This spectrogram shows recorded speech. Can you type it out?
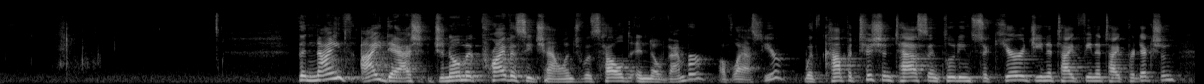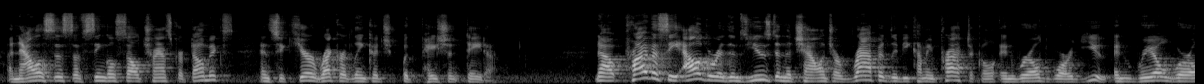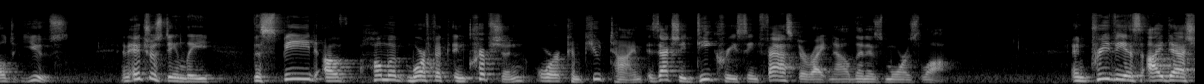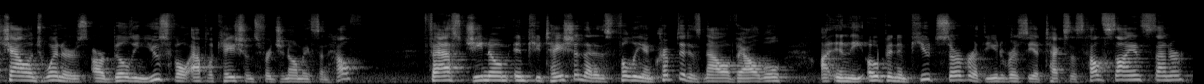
The ninth IDASH Genomic Privacy Challenge was held in November of last year with competition tasks including secure genotype-phenotype prediction, analysis of single-cell transcriptomics, and secure record linkage with patient data. Now, privacy algorithms used in the challenge are rapidly becoming practical in real-world use. And interestingly, the speed of homomorphic encryption, or compute time, is actually decreasing faster right now than is Moore's law. And previous IDASH challenge winners are building useful applications for genomics and health. Fast genome imputation that is fully encrypted is now available uh, in the Open Impute server at the University of Texas Health Science Center.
